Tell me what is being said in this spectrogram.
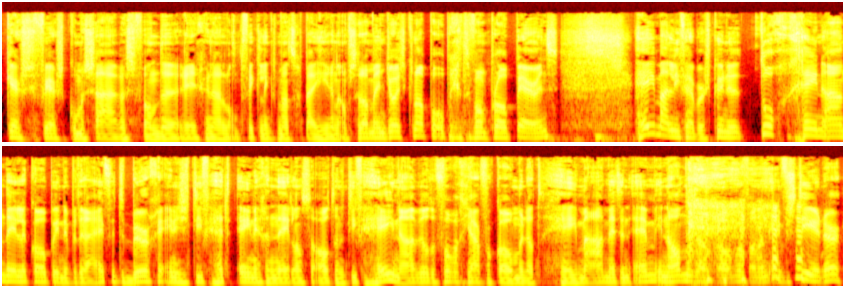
kerstvers commissaris van de regionale ontwikkelingsmaatschappij hier in Amsterdam... en Joyce Knappen, oprichter van ProParents. HEMA-liefhebbers kunnen toch geen aandelen kopen in het bedrijf. Het burgerinitiatief Het Enige Nederlandse Alternatief HENA... wilde vorig jaar voorkomen dat HEMA met een M in handen zou komen... van een investeerder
